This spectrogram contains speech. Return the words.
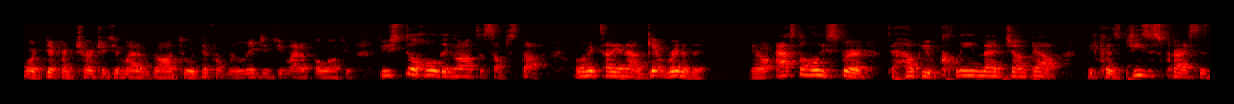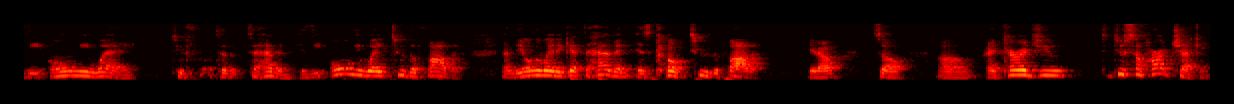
or different churches you might have gone to or different religions you might have belonged to? Do you still holding on to some stuff? Well, let me tell you now, get rid of it. You know, ask the Holy Spirit to help you clean that junk out because Jesus Christ is the only way to, to, to heaven, is the only way to the Father. And the only way to get to heaven is go to the Father, you know? So um, I encourage you to do some heart checking.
